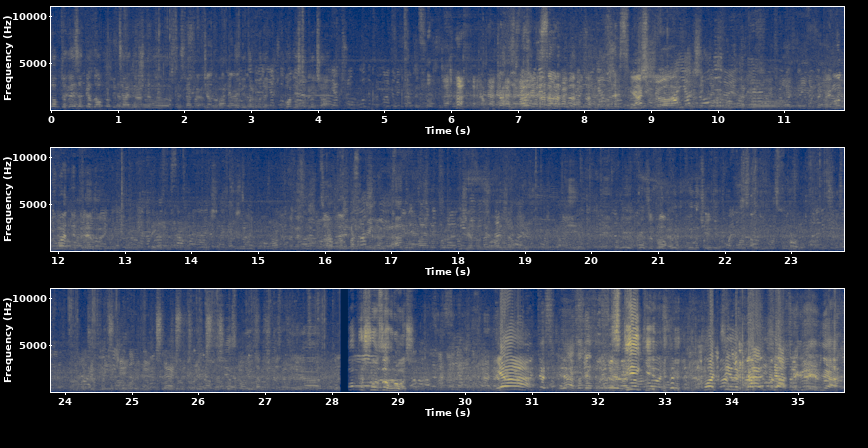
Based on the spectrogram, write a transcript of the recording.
Тобто ви за півроку обіцяєте, що система чергування повинна буде повністю почати. Якщо буде прокладений кабель. Ремонтувати не треба. Хто прийшов за гроші? Я! Скільки? 0,5 гривня!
